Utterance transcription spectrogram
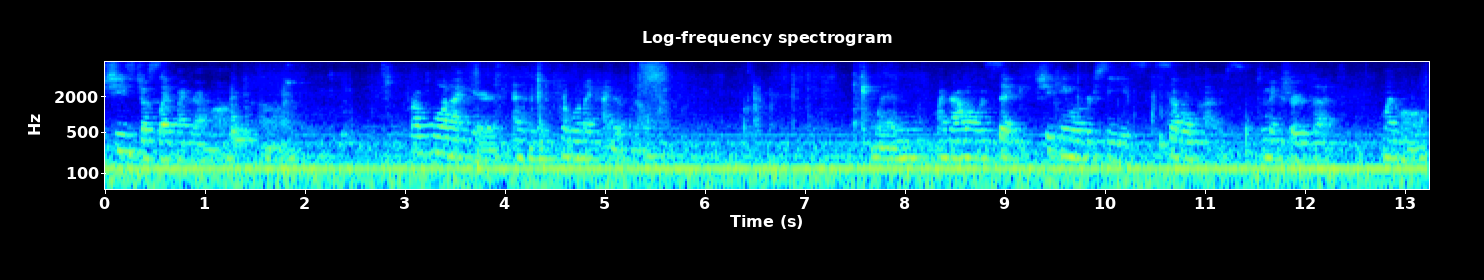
she's just like my grandma, um, from what I hear and from what I kind of know. When my grandma was sick, she came overseas several times to make sure that my mom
